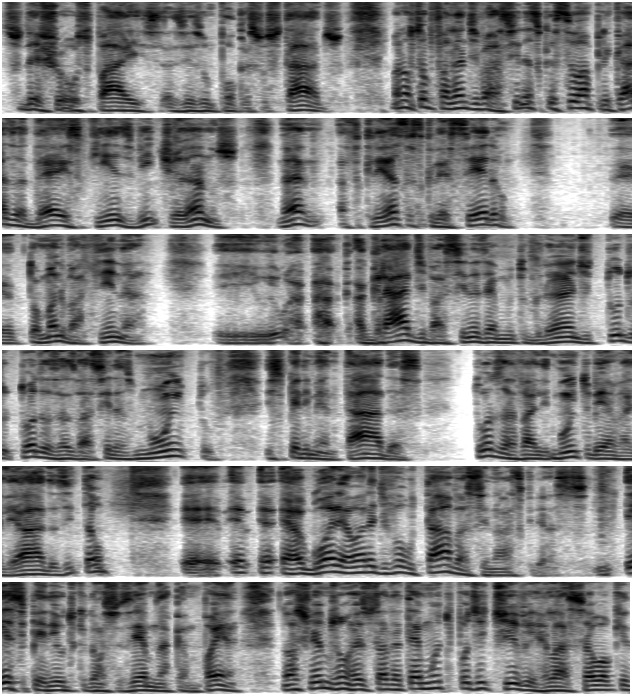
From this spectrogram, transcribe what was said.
isso deixou os pais, às vezes, um pouco assustados. Mas nós estamos falando de vacinas que são aplicadas há 10, 15, 20 anos. Né? As crianças cresceram eh, tomando vacina. E a, a, grade de vacinas é muito grande, tudo, todas as vacinas muito experimentadas, todas avali, muito bem avaliadas. Então, é, é, é, agora é a hora de voltar a vacinar as crianças. Esse período que nós fizemos na campanha, nós tivemos um resultado até muito positivo em relação ao que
